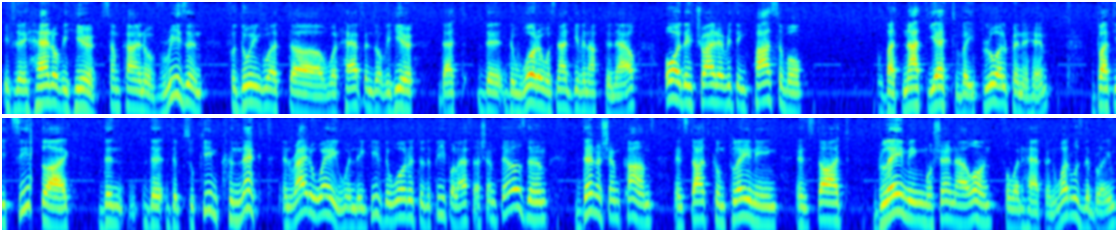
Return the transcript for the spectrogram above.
if they had over here some kind of reason for doing what uh, what happens over here that the, the water was not given up to now, or they tried everything possible but not yet vayiplu al penehem. But it seems like then the, the psukim connect, and right away when they give the water to the people after Hashem tells them, then Hashem comes and start complaining and start blaming Moshe and Aaron for what happened. What was the blame?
